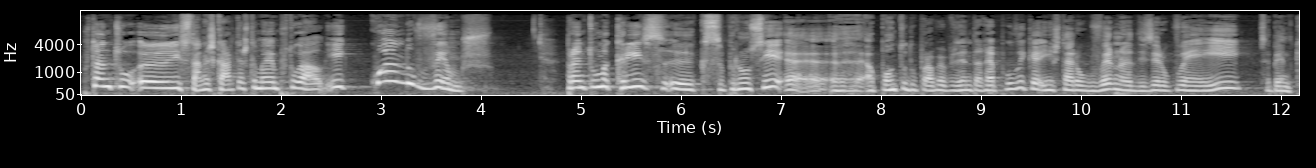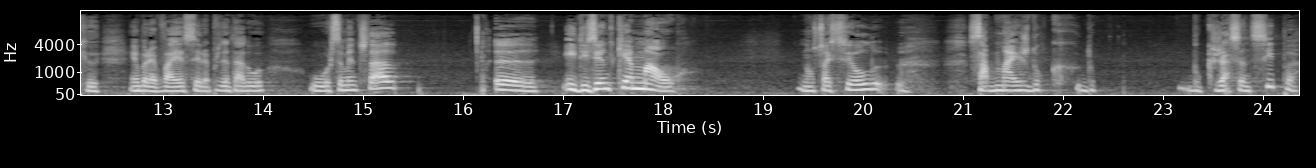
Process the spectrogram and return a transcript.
Portanto, uh, isso está nas cartas também em Portugal. E quando vemos, perante uma crise uh, que se pronuncia, uh, ao ponto do próprio Presidente da República instar o Governo a dizer o que vem aí, sabendo que em breve vai a ser apresentado o Orçamento de Estado, e dizendo que é mau não sei se ele sabe mais do que, do, do que já se antecipa,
